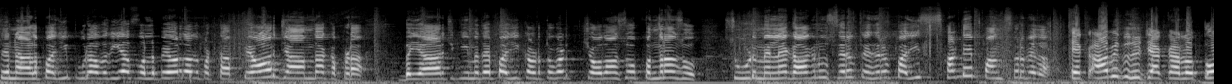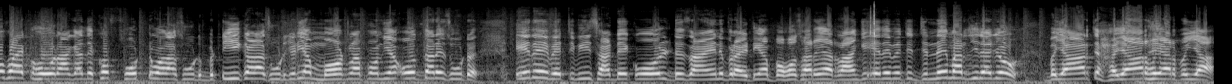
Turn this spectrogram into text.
ਤੇ ਨਾਲ ਭਾਜੀ ਪੂਰਾ ਵਧੀਆ ਫੁੱਲ ਪਿਓਰ ਦਾ ਦੁਪੱਟਾ ਪਿਓਰ ਜਾਮ ਦਾ ਕੱਪੜਾ। ਬਾਜ਼ਾਰ 'ਚ ਕੀਮਤ ਹੈ ਭਾਜੀ ਘੱਟ ਤੋਂ ਘੱਟ 1400 1500 ਸੂਟ ਮਿਲਣੇ ਗਾਹਕ ਨੂੰ ਸਿਰਫ ਤੇ ਸਿਰਫ ਭਾਜੀ 550 ਰੁਪਏ ਦਾ। ਇੱਕ ਆ ਵੀ ਤੁਸੀਂ ਚੈੱਕ ਕਰ ਲਓ, ਤੋਹਫਾ ਇੱਕ ਹੋਰ ਆ ਗਿਆ। ਦੇਖੋ, ਫੋਟੋ ਵਾਲਾ ਸੂਟ, ਬੁਟੀਕ ਵਾਲਾ ਸੂਟ, ਜਿਹੜੀਆਂ ਮੋਡਲਾਂ ਪਾਉਂਦੀਆਂ ਉਦਾਂ ਦੇ ਸੂਟ। ਇਹਦੇ ਵਿੱਚ ਵੀ ਸਾਡੇ ਕੋਲ ਡਿਜ਼ਾਈਨ ਵੈਰਾਈਟੀਆਂ ਬਹੁਤ ਸਾਰੇ ਆ। ਰੰਗ ਇਹਦੇ ਵਿੱਚ ਜਿੰਨੇ ਮਰਜ਼ੀ ਲੈ ਜਾਓ, ਬਾਜ਼ਾਰ 'ਚ ਹਜ਼ਾਰ ਹਜ਼ਾਰ ਰੁਪਈਆ।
